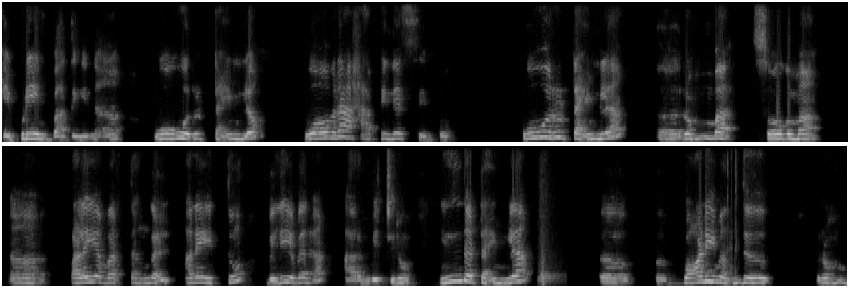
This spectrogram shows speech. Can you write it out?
எப்படின்னு பாத்தீங்கன்னா ஒவ்வொரு டைம்ல ஓவரா ஹாப்பினஸ் இருக்கும். ஒவ்வொரு டைம்ல ரொம்ப சோகமா ஆஹ், பழைய வருத்தங்கள் அனைத்தும் வெளியே வர ஆரம்பிச்சிடும் இந்த டைம்ல பாடி வந்து ரொம்ப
